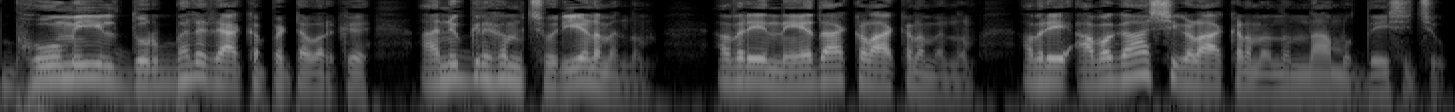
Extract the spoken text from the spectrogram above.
ഭൂമിയിൽ ദുർബലരാക്കപ്പെട്ടവർക്ക് അനുഗ്രഹം ചൊരിയണമെന്നും അവരെ നേതാക്കളാക്കണമെന്നും അവരെ അവകാശികളാക്കണമെന്നും നാം ഉദ്ദേശിച്ചു.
